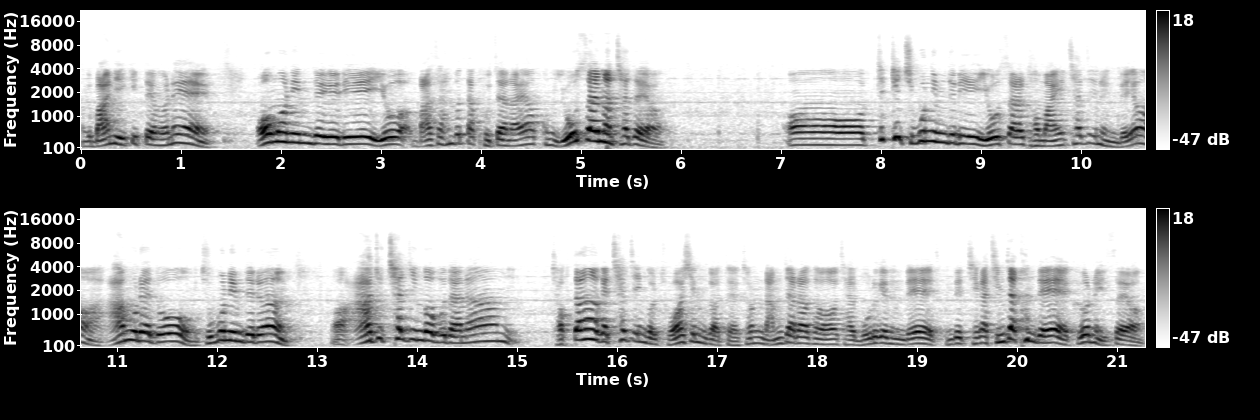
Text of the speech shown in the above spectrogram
많이 있기 때문에 어머님들이 요 맛을 한번 딱 보잖아요. 그럼 요 쌀만 찾아요. 어, 특히 주부님들이 요 쌀을 더 많이 찾으는데요. 아무래도 주부님들은 어, 아주 찰진 것보다는 적당하게 찰진 걸 좋아하시는 것 같아요. 저는 남자라서 잘 모르겠는데, 근데 제가 짐작한데 그거는 있어요.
